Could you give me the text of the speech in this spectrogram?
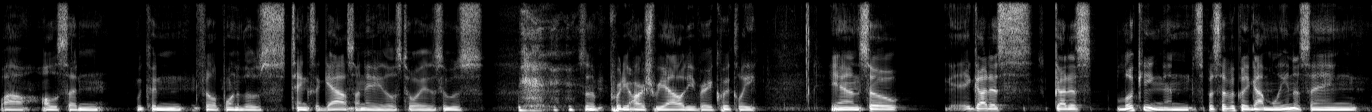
Wow, all of a sudden we couldn't fill up one of those tanks of gas on any of those toys. It was it was a pretty harsh reality very quickly. And so it got us got us looking and specifically got Melina saying,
